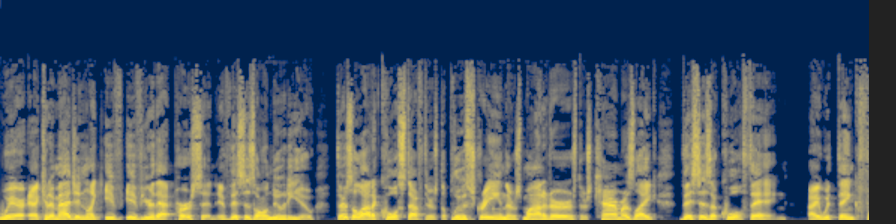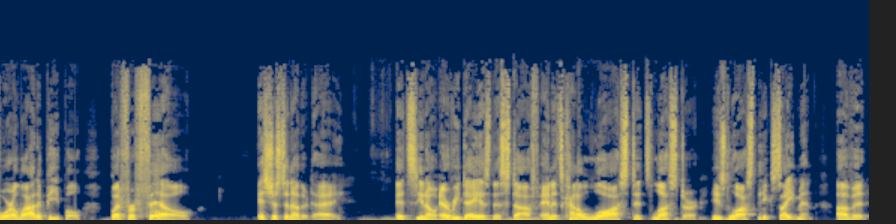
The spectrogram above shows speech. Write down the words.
where I can imagine like if if you're that person, if this is all new to you, there's a lot of cool stuff. There's the blue screen, there's monitors, there's cameras. Like this is a cool thing, I would think for a lot of people. But for Phil, it's just another day. It's, you know, every day is this stuff and it's kind of lost its luster. He's lost the excitement of it.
